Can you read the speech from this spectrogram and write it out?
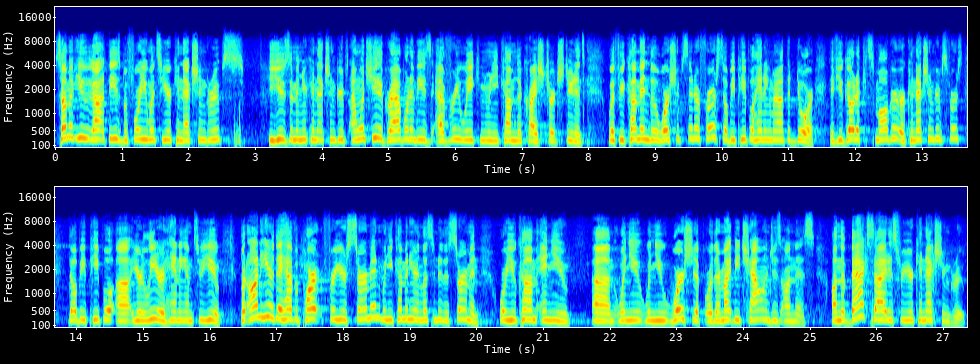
Some of you got these before you went to your connection groups. You use them in your connection groups. I want you to grab one of these every week when you come to Christ Church students. If you come into the worship center first, there'll be people handing them out the door. If you go to small group or connection groups first, there'll be people, uh, your leader, handing them to you. But on here, they have a part for your sermon when you come in here and listen to the sermon, or you come and you um, when you when you worship, or there might be challenges on this. On the back side is for your connection group.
